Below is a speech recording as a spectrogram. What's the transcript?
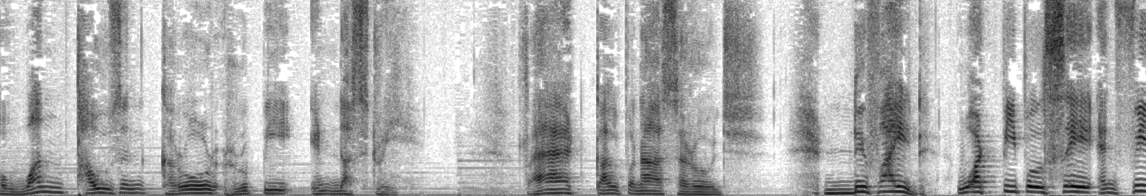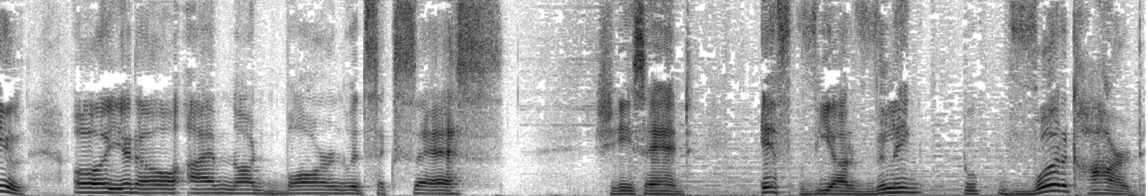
a 1000 crore rupee industry. That Kalpana Saroj defied what people say and feel oh, you know, I'm not born with success. She said, if we are willing to work hard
